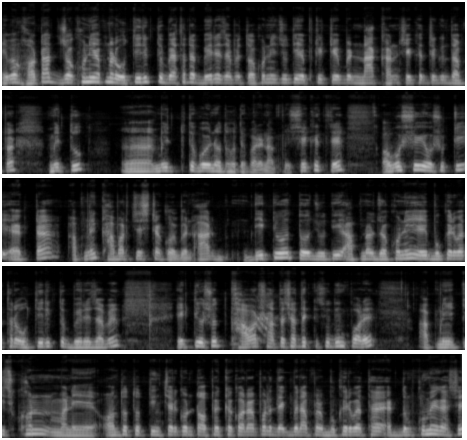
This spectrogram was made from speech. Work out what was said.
এবং হঠাৎ যখনই আপনার অতিরিক্ত ব্যথাটা বেড়ে যাবে, তখনই যদি এফটি ট্যাবলেট না খান, সেক্ষেত্রে কিন্তু আপনার মৃত্যু মৃত্যুতে পরিণত হতে পারেন আপনি। সেক্ষেত্রে অবশ্যই ওষুধটি একটা আপনি খাবার চেষ্টা করবেন। আর দ্বিতীয়ত, যদি আপনার যখনই এই বুকের ব্যথাটা অতিরিক্ত বেড়ে যাবে, একটি ওষুধ খাওয়ার সাথে সাথে কিছুদিন পরে আপনি কিছুক্ষণ মানে অন্তত তিন চার ঘণ্টা অপেক্ষা করার পরে দেখবেন আপনার বুকের ব্যথা একদম কমে গেছে।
